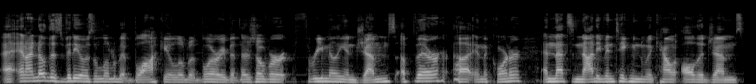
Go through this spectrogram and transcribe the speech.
And I know this video is a little bit blocky a little bit blurry but there's over 3 million gems up there uh, in the corner and that's not even taking into account all the gems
